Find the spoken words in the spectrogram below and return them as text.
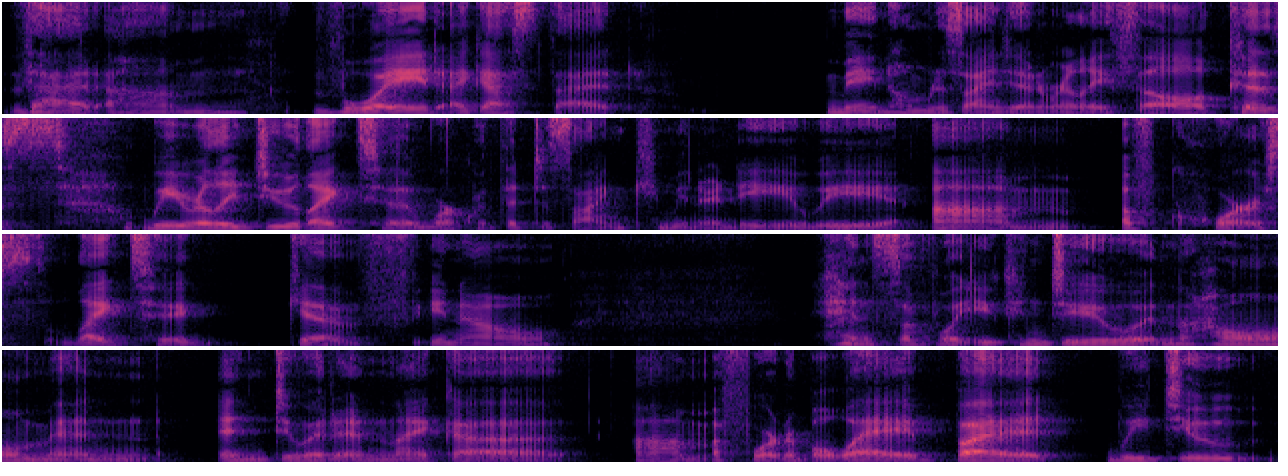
that um, void, I guess that Maine home design didn't really fill because we really do like to work with the design community. We, um, of course, like to give you know hints of what you can do in the home and and do it in like a um, affordable way. But we do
